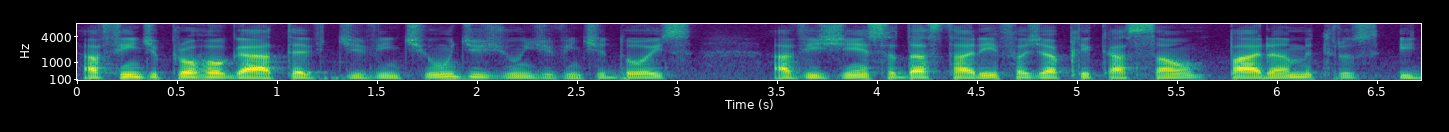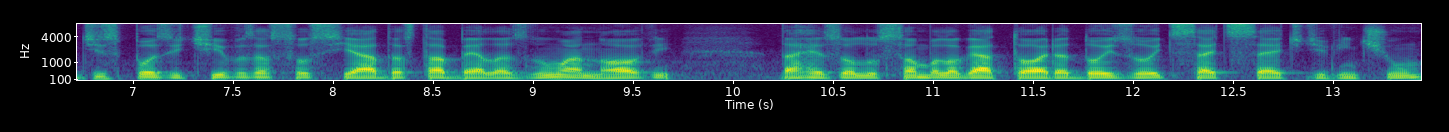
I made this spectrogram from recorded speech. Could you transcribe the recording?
a fim de prorrogar até de 21 de junho de 22 a vigência das tarifas de aplicação, parâmetros e dispositivos associados às tabelas 1 a 9 da Resolução Homologatória 2877 de 21,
